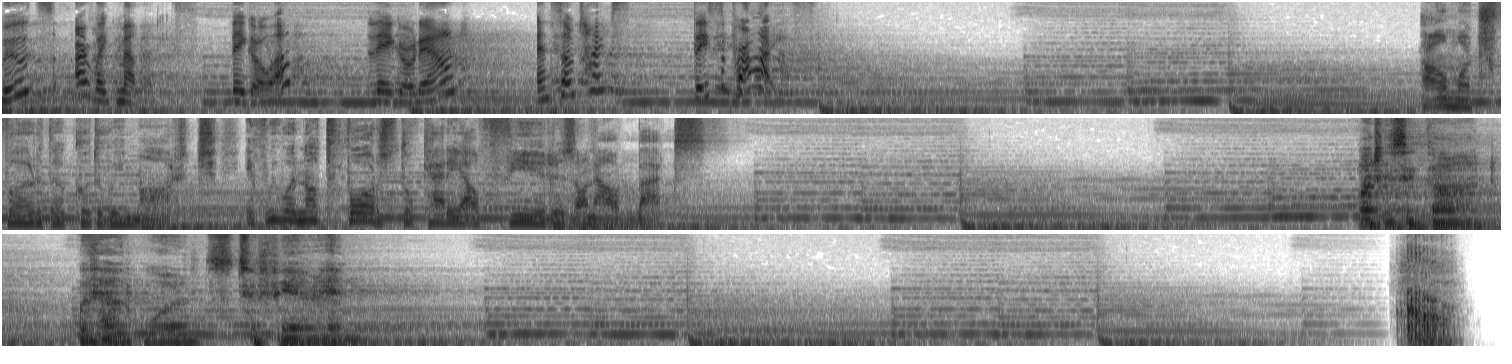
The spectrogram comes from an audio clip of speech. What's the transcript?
Moods are like melodies. They go up, they go down, and sometimes they surprise. How much further could we march if we were not forced to carry our fears on our backs? What is a god without words to fear him?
